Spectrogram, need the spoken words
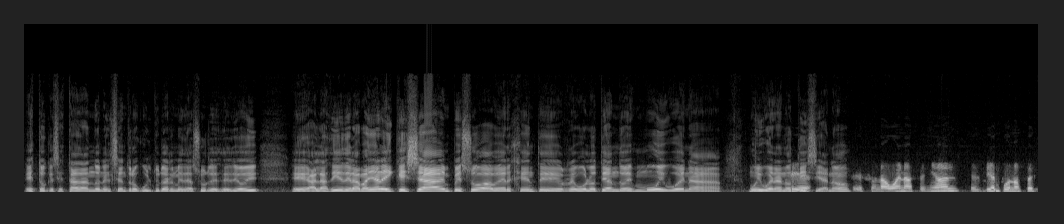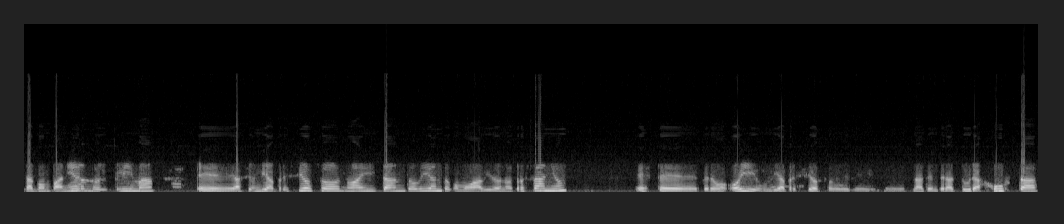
esto que se está dando en el Centro Cultural Mediasur desde de hoy eh, a las 10 de la mañana y que ya empezó a haber gente revoloteando. Es muy buena muy buena noticia, sí, ¿no? Es una buena señal, el tiempo nos está acompañando, el clima eh, hace un día precioso, no hay tanto viento como ha habido en otros años, este, pero hoy un día precioso, de, de, de una temperatura justa,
